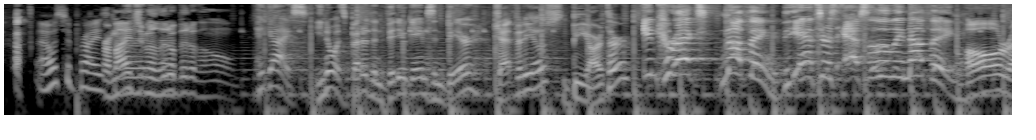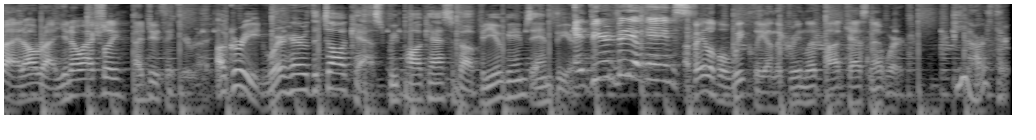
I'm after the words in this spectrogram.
I was surprised. reminds him a little that- bit of home. Hey guys, you know what's better than video games and beer? Cat videos? Bea Arthur? Incorrect! Nothing! The answer is absolutely nothing! All right, all right. You know, actually, I do think you're right. Agreed. We're here at the Dogcast. We podcast about video games and beer. And beer and video games! Available weekly on the Greenlit Podcast Network. Bea Arthur.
